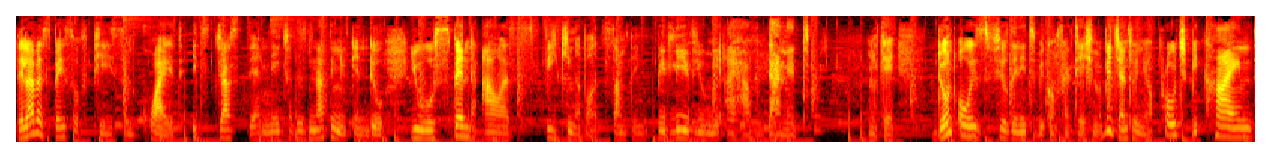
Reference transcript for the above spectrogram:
They love a space of peace and quiet. It's just their nature. There's nothing you can do. You will spend hours speaking about something. Believe you me, I have done it. Okay. Don't always feel the need to be confrontational. Be gentle in your approach, be kind.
